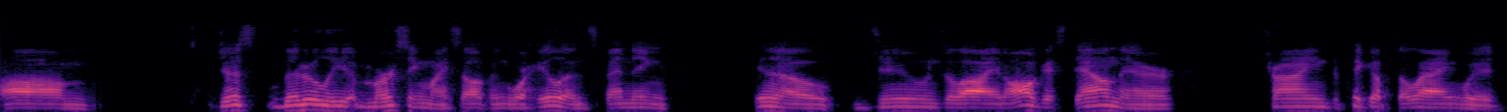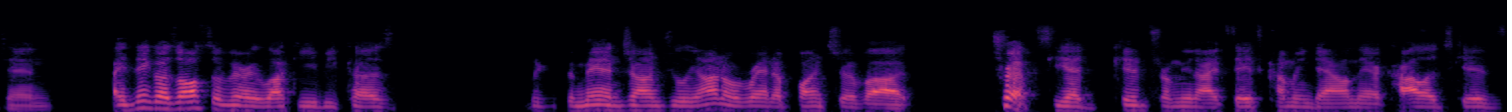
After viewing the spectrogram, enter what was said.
um, just literally immersing myself in Guarjila and spending, you know, June, July, and August down there trying to pick up the language. And I think I was also very lucky because the, the man John Giuliano ran a bunch of uh, trips. He had kids from the United States coming down there, college kids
